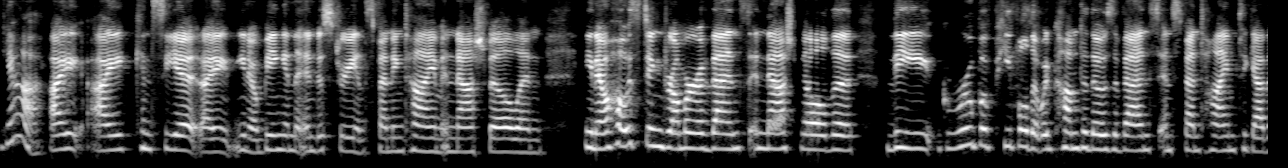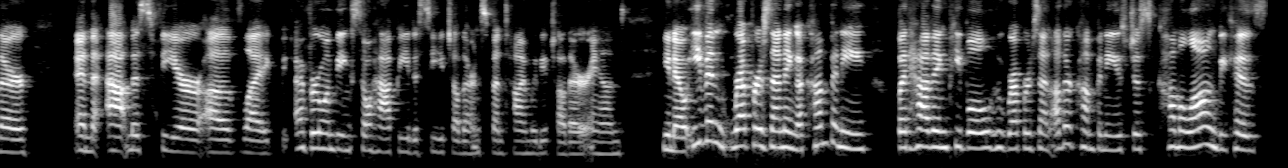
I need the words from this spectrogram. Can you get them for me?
Yeah i i can see it. I you know being in the industry and spending time in nashville and you know hosting drummer events in nashville the the group of people that would come to those events and spend time together and the atmosphere of like everyone being so happy to see each other and spend time with each other and you know, even representing a company, but having people who represent other companies just come along because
